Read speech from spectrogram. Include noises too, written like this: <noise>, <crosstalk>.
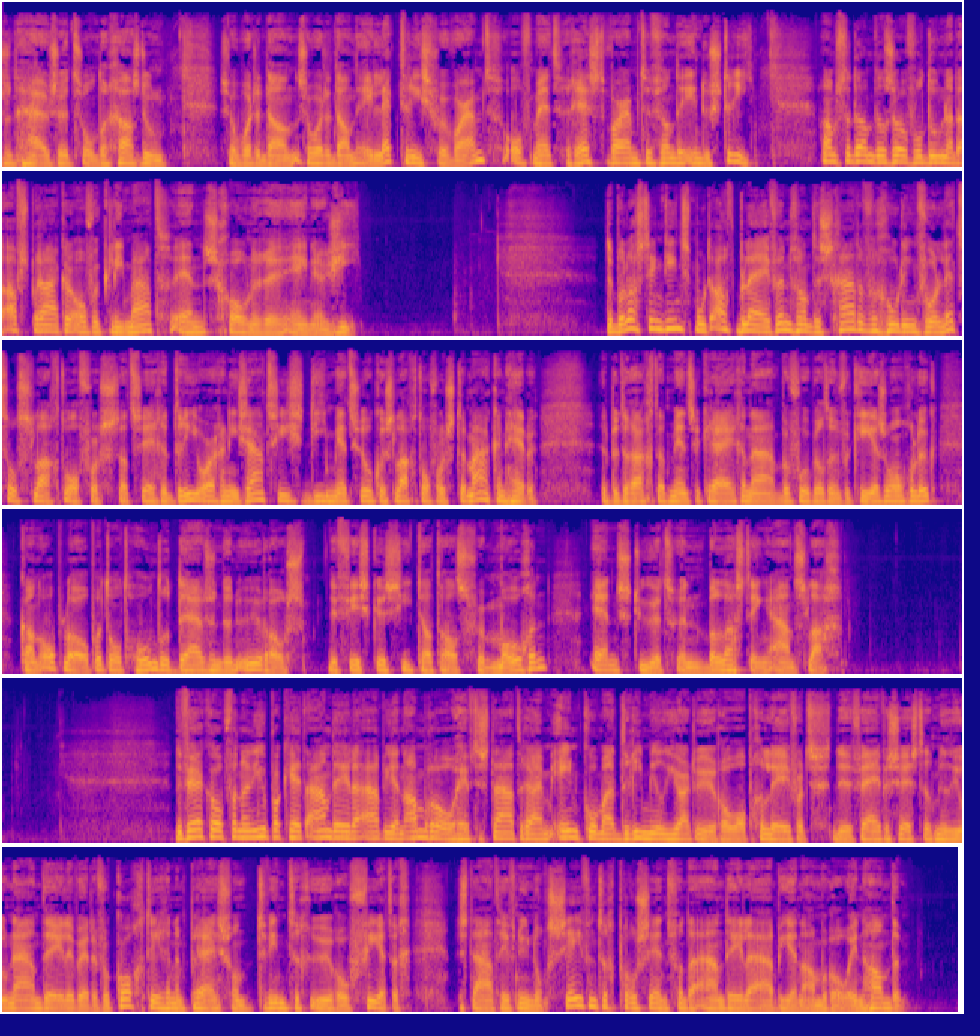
100.000 huizen het zonder gas doen. Ze worden, dan, ze worden dan elektrisch verwarmd of met restwarmte van de industrie. Amsterdam wil zo voldoen aan de afspraken over klimaat en schonere energie. De Belastingdienst moet afblijven van de schadevergoeding voor letselslachtoffers. Dat zeggen drie organisaties die met zulke slachtoffers te maken hebben. Het bedrag dat mensen krijgen na bijvoorbeeld een verkeersongeluk kan oplopen tot honderdduizenden euro's. De fiscus ziet dat als vermogen en stuurt een belastingaanslag. De verkoop van een nieuw pakket aandelen ABN AMRO heeft de staat ruim 1,3 miljard euro opgeleverd. De 65 miljoen aandelen werden verkocht tegen een prijs van 20,40 euro. De staat heeft nu nog 70% van de aandelen ABN AMRO in handen.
